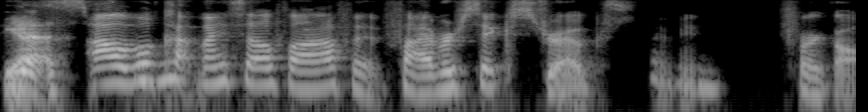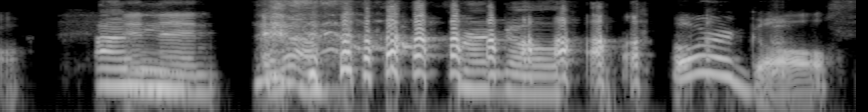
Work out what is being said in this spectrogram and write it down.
yes. I will cut myself off at five or six strokes. I mean, for golf, I and mean, then yeah, for golf. or golf.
